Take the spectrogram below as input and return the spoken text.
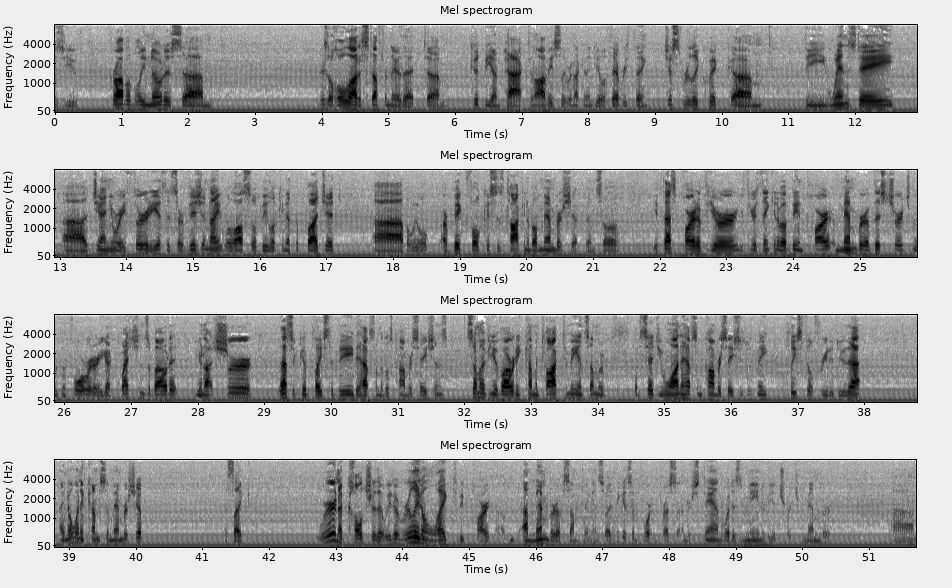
as you've probably noticed, um, there's a whole lot of stuff in there that um, could be unpacked, and obviously we're not going to deal with everything. Just really quick, um, the Wednesday, uh, January 30th, it's our vision night. We'll also be looking at the budget, uh, but we will, our big focus is talking about membership, and so if that's part of your, if you're thinking about being part, a member of this church moving forward, or you got questions about it, you're not sure, that's a good place to be to have some of those conversations. Some of you have already come and talked to me, and some have, said you want to have some conversations with me. Please feel free to do that. I know when it comes to membership, it's like we're in a culture that we don't, really don't like to be part, a member of something, and so I think it's important for us to understand what does it mean to be a church member. Um,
